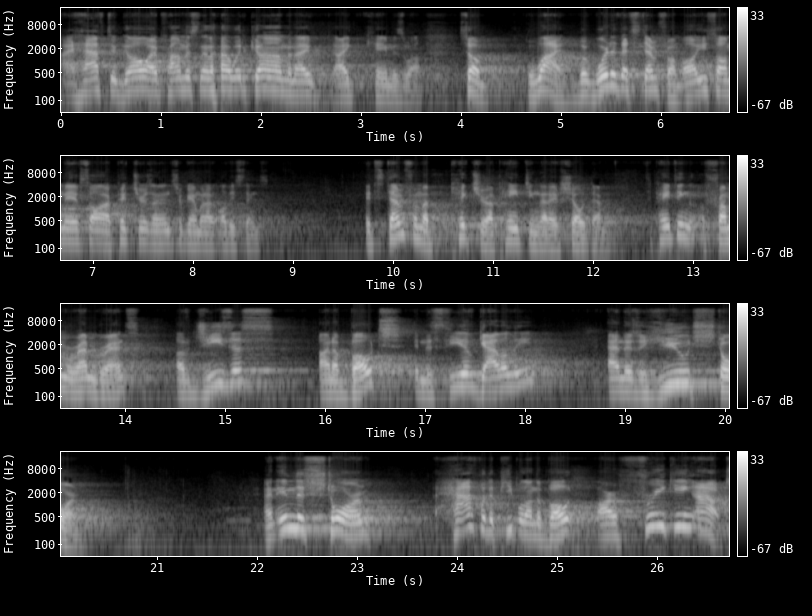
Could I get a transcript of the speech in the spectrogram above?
I have to go. I promised them I would come, and I, I came as well. So, why? But where did that stem from? All you saw may have saw our pictures on Instagram and all these things. It stemmed from a picture, a painting that I showed them. It's a painting from Rembrandt of Jesus on a boat in the Sea of Galilee and there's a huge storm. And in this storm, half of the people on the boat are freaking out.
